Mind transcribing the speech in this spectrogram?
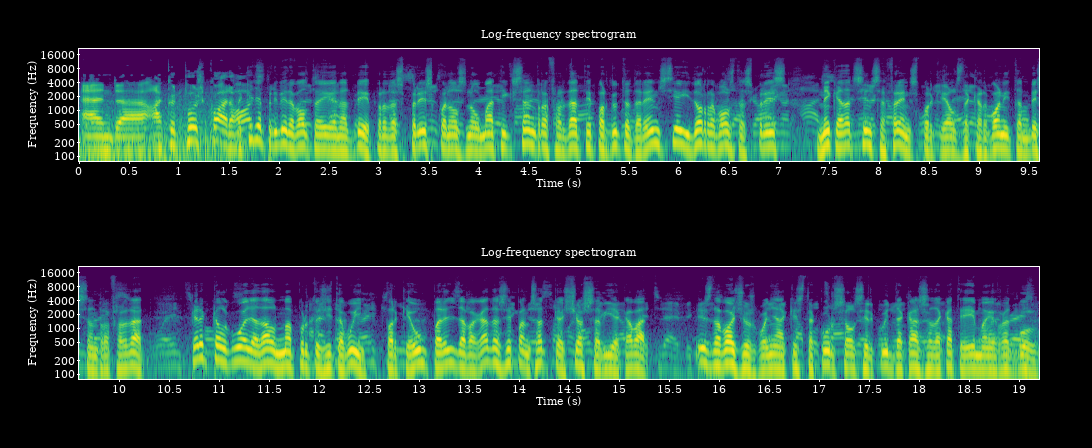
Uh, I could push quite hard. Aquella primera volta he anat bé, però després, quan els pneumàtics s'han refredat, he perdut adherència i dos revolts després m'he quedat sense frens, perquè els de carboni també s'han refredat. Crec que algú allà dalt m'ha protegit avui, perquè un parell de vegades he pensat que això s'havia acabat. És de bojos guanyar aquesta cursa al circuit de casa de KTM i Red Bull.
